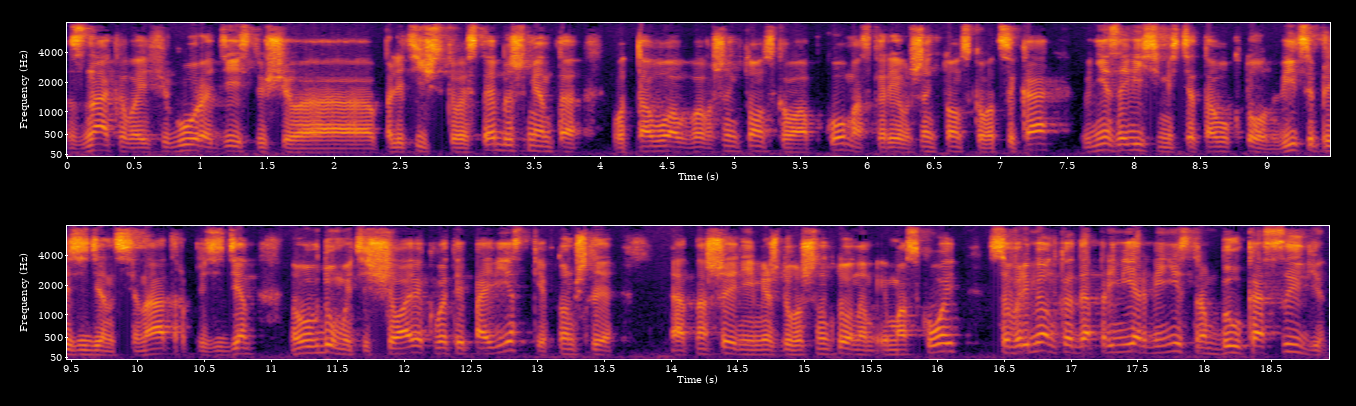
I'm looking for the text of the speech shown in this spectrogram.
знаковая фигура действующего э, политического истеблишмента, вот того Вашингтонского обкома, а скорее Вашингтонского ЦК, вне зависимости от того, кто он, вице-президент, сенатор, президент. Но вы вдумайтесь, человек в этой повестке, в том числе отношений между Вашингтоном и Москвой со времен, когда премьер-министром был Косыгин.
